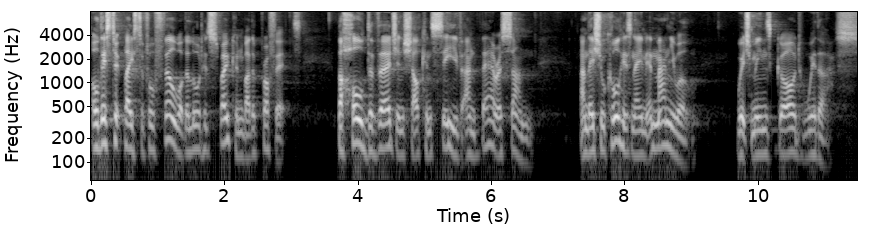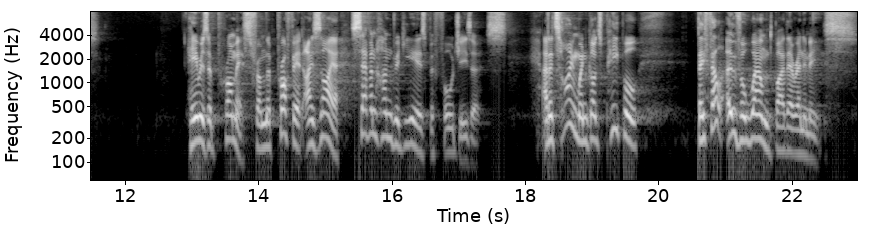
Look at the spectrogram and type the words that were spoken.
All this took place to fulfill what the Lord had spoken by the prophet Behold, the virgin shall conceive and bear a son, and they shall call his name Emmanuel, which means God with us. Here is a promise from the prophet Isaiah 700 years before Jesus. At a time when God's people they felt overwhelmed by their enemies,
